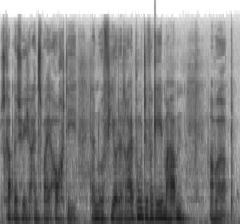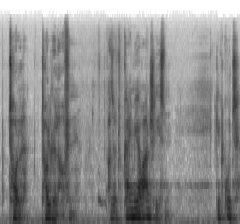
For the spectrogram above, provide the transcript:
Es gab natürlich ein, zwei auch, die dann nur vier oder drei Punkte vergeben haben. Aber toll, toll gelaufen. Also kann ich mich auch anschließen. Geht gut.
